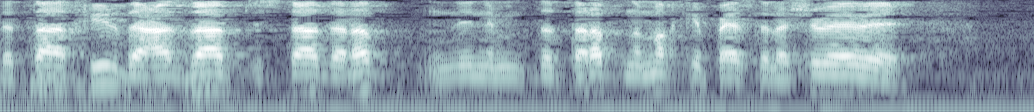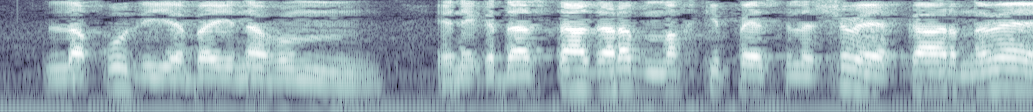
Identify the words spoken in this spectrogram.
د تاخير د عذاب چې ستاسو د رب د طرف نه مخکې فیصله شوې وي لقضي بينهم یعنی که دا ستاسو د رب مخکې فیصله شوې کار نه وي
